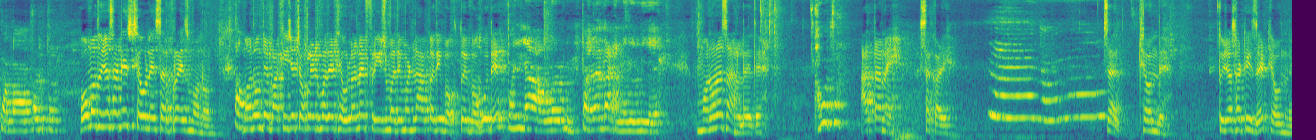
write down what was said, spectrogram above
मला आवडतं. हो मग तुझ्यासाठीच ठेवलंय सरप्राईज म्हणून. म्हणून ते बाकीच्या चॉकलेटमध्ये ठेवलं नाही फ्रीजमध्ये म्हटलं हा कधी बघतोय बघू दे. पहिला आवड पहिल्यांदा मी. आहे म्हणूनच आणलंय ते. आता नाही सकाळी. चल ठेवून दे. तुझ्यासाठीच आहे ठेवून दे.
